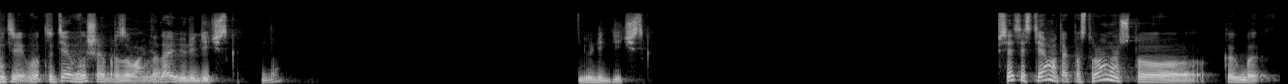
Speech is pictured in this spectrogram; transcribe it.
Смотри, вот у тебя высшее образование, да, Да. юридическое. Да? Юридическое. Вся система так построена, что как бы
